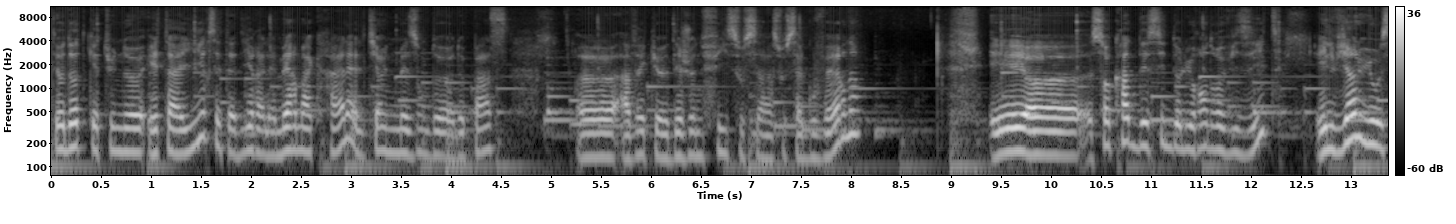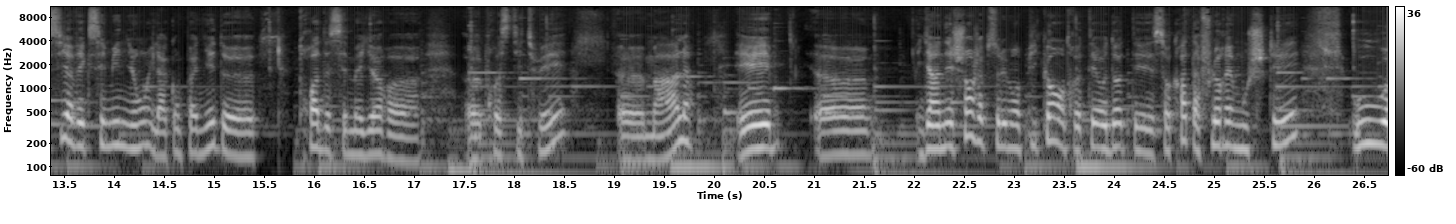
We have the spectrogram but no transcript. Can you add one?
Théodote qui est une étaïre, c'est-à-dire elle est mère maquerelle, elle tient une maison de, passe euh, avec des jeunes filles sous sa gouverne. Et euh, Socrate décide de lui rendre visite. Il vient lui aussi avec ses mignons. Il est accompagné de trois de ses meilleures euh, euh, prostituées mâles. Et il y a un échange absolument piquant entre Théodote et Socrate à fleuret moucheté, où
